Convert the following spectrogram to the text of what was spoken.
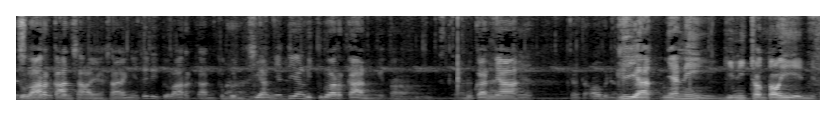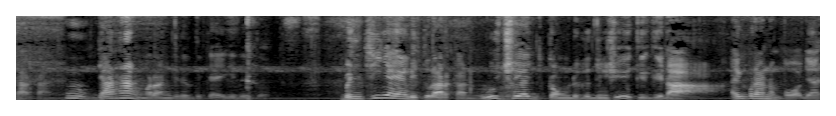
ditularkan sayang. Sayangnya itu ditularkan. Kebenciannya itu yang ditularkan gitu. Bukannya Kata, oh benar. giatnya nih gini contohin misalkan. Jarang orang gitu tuh kayak gitu tuh. Bencinya yang ditularkan. Lu sih tong deketin si kita. Aing pernah nempo jan.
